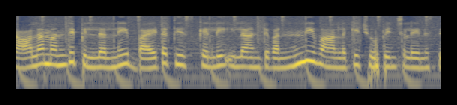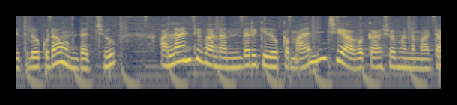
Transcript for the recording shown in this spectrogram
చాలామంది పిల్లల్ని బయట తీసుకెళ్ళి ఇలాంటివన్నీ వాళ్ళకి చూపించలేని స్థితిలో కూడా ఉండొచ్చు. అలాంటి వాళ్ళందరికీ ఇది ఒక మంచి అవకాశం అన్నమాట.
